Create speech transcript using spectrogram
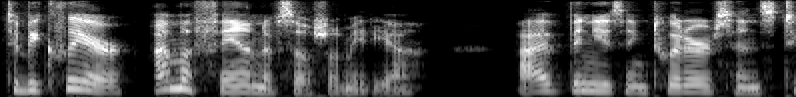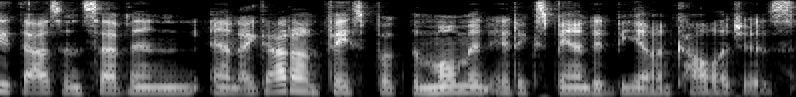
To be clear, I'm a fan of social media. I've been using Twitter since 2007, and I got on Facebook the moment it expanded beyond colleges.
